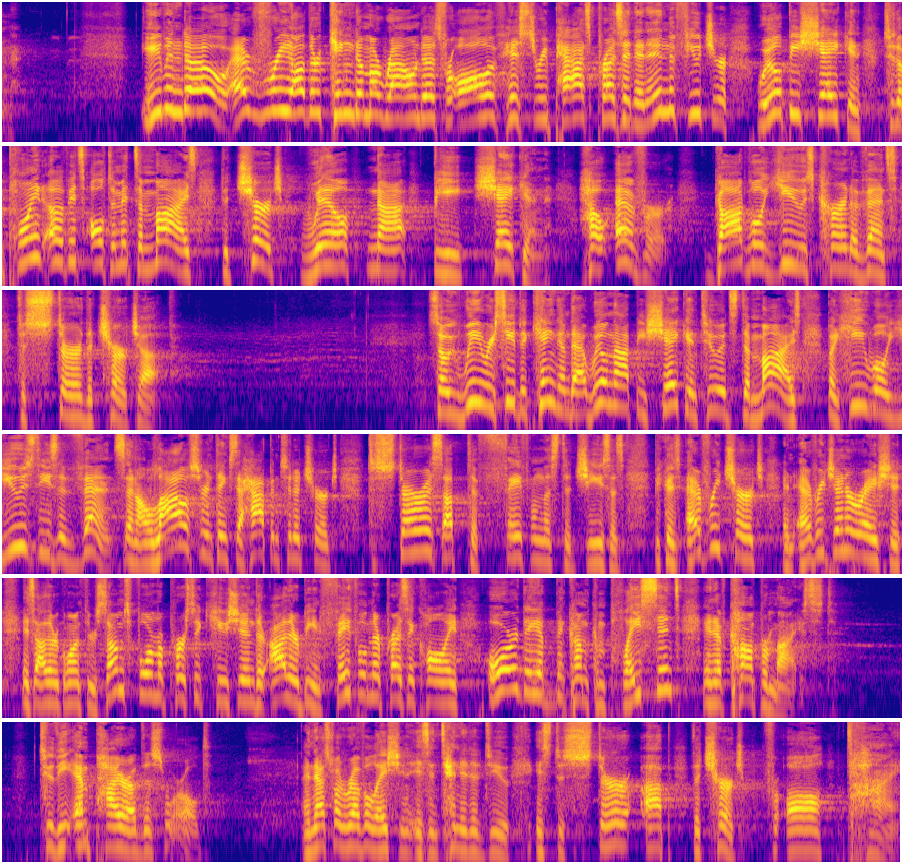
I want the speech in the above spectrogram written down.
Even though every other kingdom around us for all of history, past, present, and in the future, will be shaken to the point of its ultimate demise, the church will not be shaken. However, God will use current events to stir the church up. So we receive the kingdom that will not be shaken to its demise, but he will use these events and allow certain things to happen to the church to stir us up to faithfulness to Jesus. Because every church and every generation is either going through some form of persecution, they're either being faithful in their present calling, or they have become complacent and have compromised to the empire of this world. And that's what Revelation is intended to do, is to stir up the church for all time.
